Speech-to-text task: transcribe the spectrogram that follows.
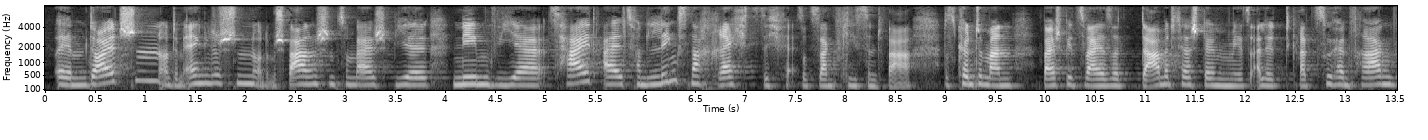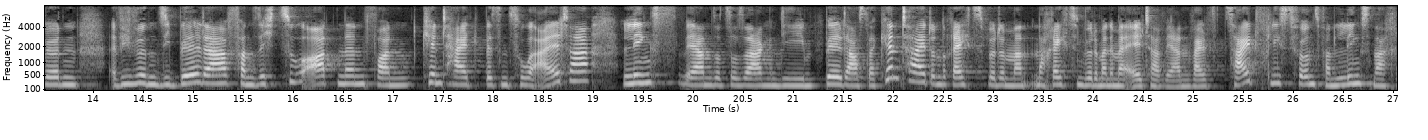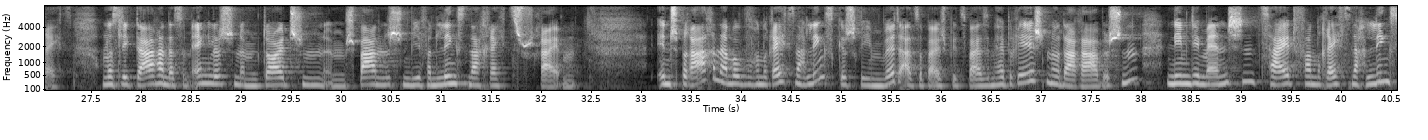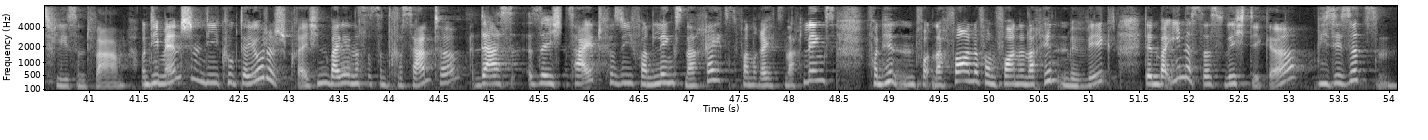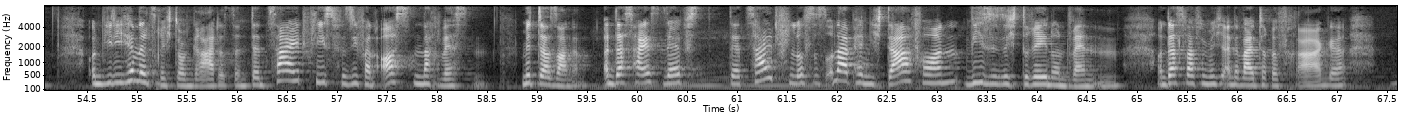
Im Deutschen und im Englischen und im Spanischen zum Beispiel nehmen wir Zeit als von links nach rechts sich sozusagen fließend wahr. Das könnte man beispielsweise damit feststellen, wenn wir jetzt alle gerade zuhören, fragen würden, wie würden Sie Bilder von sich zuordnen, von Kindheit bis ins hohe Alter? Links wären sozusagen die Bilder aus der Kindheit und rechts würde man, nach rechts hin würde man immer älter werden, weil Zeit fließt für uns von links nach rechts. Und das liegt daran, dass im Englischen, im Deutschen, im Spanischen wir von links nach rechts schreiben. In Sprachen aber, wo von rechts nach links geschrieben wird, also beispielsweise im Hebräischen oder Arabischen, nehmen die Menschen Zeit von rechts nach links fließend wahr. Und die Menschen, die Kuktayode sprechen, bei denen ist das Interessante, dass sich Zeit für sie von links nach rechts, von rechts nach links, von hinten nach vorne, von vorne nach hinten bewegt. Denn bei ihnen ist das Wichtige, wie sie sitzen und wie die Himmelsrichtungen gerade sind. Denn Zeit fließt für sie von Osten nach Westen mit der Sonne. Und das heißt, selbst der Zeitfluss ist unabhängig davon, wie sie sich drehen und wenden. Und das war für mich eine weitere Frage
